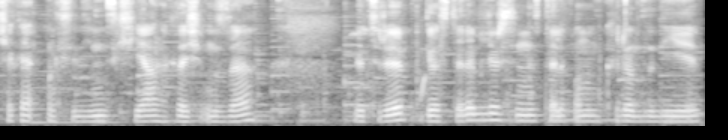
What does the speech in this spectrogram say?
şaka yapmak istediğiniz kişiye arkadaşınıza götürüp gösterebilirsiniz telefonum kırıldı deyip.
